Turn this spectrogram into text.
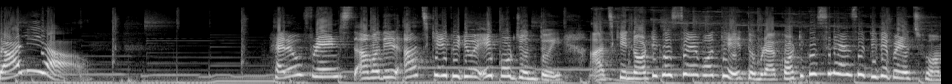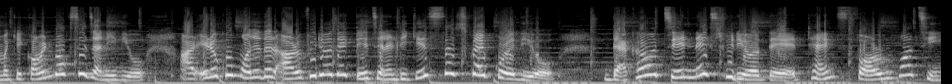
ডালিয়া। হ্যালো ফ্রেন্ডস আমাদের আজকের ভিডিও এই পর্যন্তই। আজকে নটি কোশ্চেনের মধ্যে তোমরা কটি কোশ্চেনের অ্যান্সার দিতে পেরেছ, আমাকে কমেন্ট বক্সে জানিয়ে দিও। আর এরকম মজাদার আরও ভিডিও দেখতে চ্যানেলটিকে সাবস্ক্রাইব করে দিও। দেখা হচ্ছে নেক্সট ভিডিওতে থ্যাঙ্কস ফর ওয়াচিং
